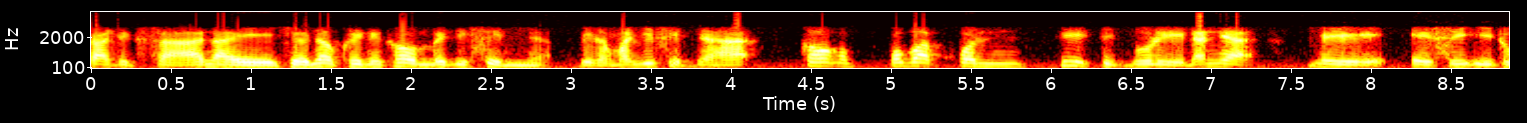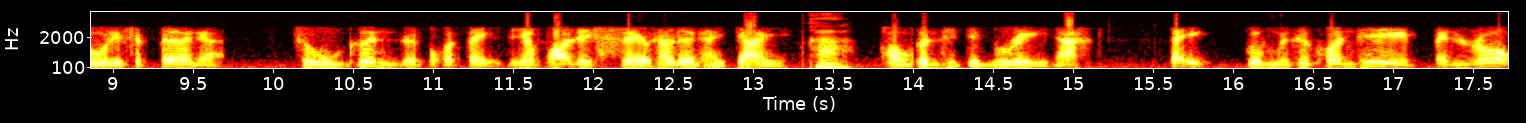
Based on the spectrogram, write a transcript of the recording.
การศึกษาใน Journal Clinical Medicine เนี่ยปี 2020 เนี่ยฮะเขาก็พบว่าคนที่ติดบุหรี่นั้นเนี่ยมี ACE2 receptor เนี่ย สูงขึ้นโดยปกติโดยเฉพาะในเซลล์ทางเดินหายใจค่ะของคนที่ติดบุหรี่นะ และอีก กลุ่มหนึงคือคนที่เป็นโรค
